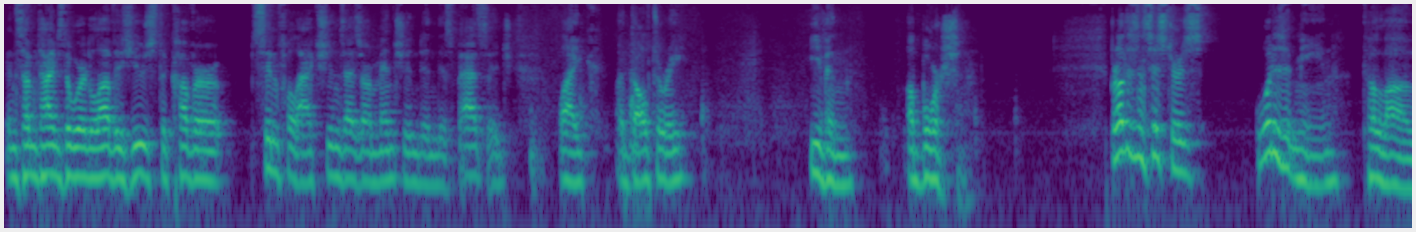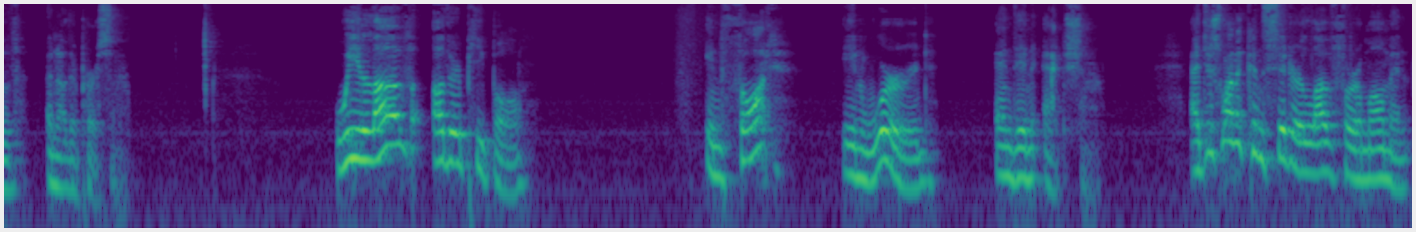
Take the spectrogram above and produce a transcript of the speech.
And sometimes the word love is used to cover sinful actions as are mentioned in this passage, like adultery, even abortion. Brothers and sisters, what does it mean to love another person? We love other people in thought, in word, and in action. I just want to consider love for a moment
